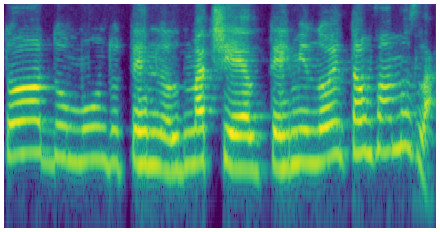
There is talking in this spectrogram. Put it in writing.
Todo mundo terminou. Matielo terminou, então vamos lá.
